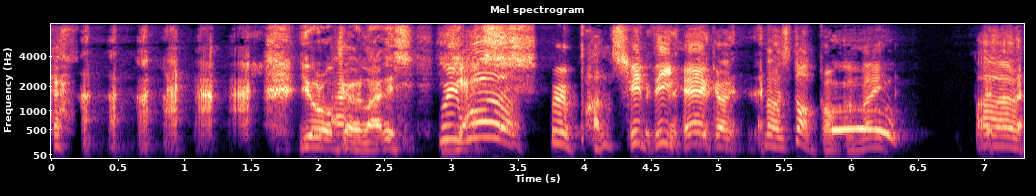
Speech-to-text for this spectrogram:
you're all going like this. We yes! were. We were punching the air, going, "No, it's not a problem, mate." Uh,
